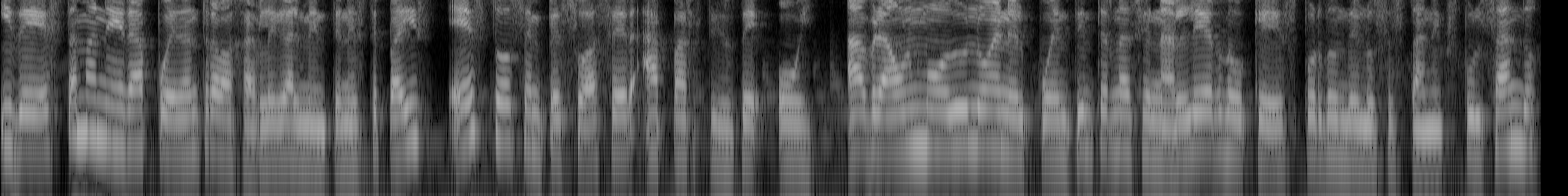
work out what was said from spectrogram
y de esta manera puedan trabajar legalmente en este país. Esto se empezó a hacer a partir de hoy. Habrá un módulo en el puente internacional Lerdo que es por donde los están expulsando.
